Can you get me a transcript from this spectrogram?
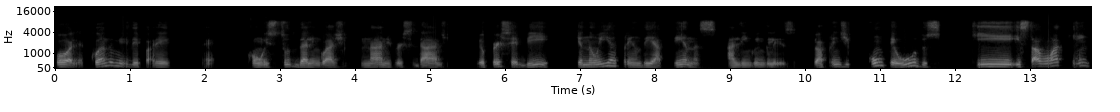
Olha, quando me deparei né, com o estudo da linguagem na universidade, eu percebi que eu não ia aprender apenas a língua inglesa. Eu aprendi conteúdos que estavam aquém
